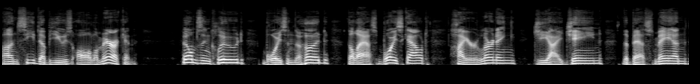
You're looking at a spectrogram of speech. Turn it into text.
on CW's All American. Films include Boyz n the Hood, The Last Boy Scout, Higher Learning, G.I. Jane, The Best Man,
